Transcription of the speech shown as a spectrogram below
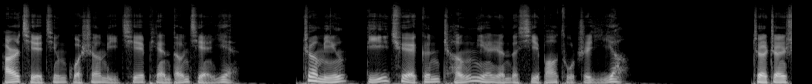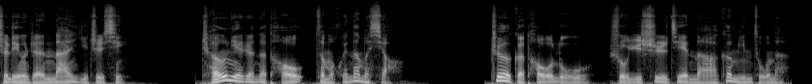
而且经过生理切片等检验，证明的确跟成年人的细胞组织一样。这真是令人难以置信，成年人的头怎么会那么小？这个头颅属于世界哪个民族呢？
